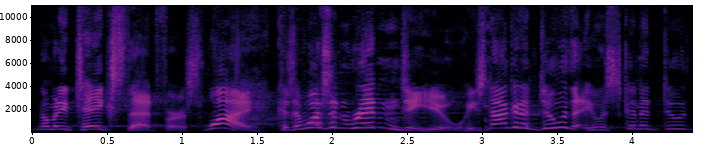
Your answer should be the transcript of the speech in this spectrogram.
Nobody takes that verse. Why? Because it wasn't written to you. He's not going to do that. He was going to do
